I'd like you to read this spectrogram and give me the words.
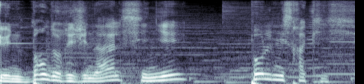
Une bande originale signée Paul Misraki.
